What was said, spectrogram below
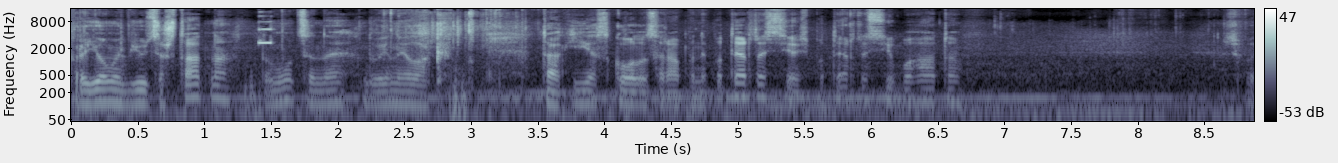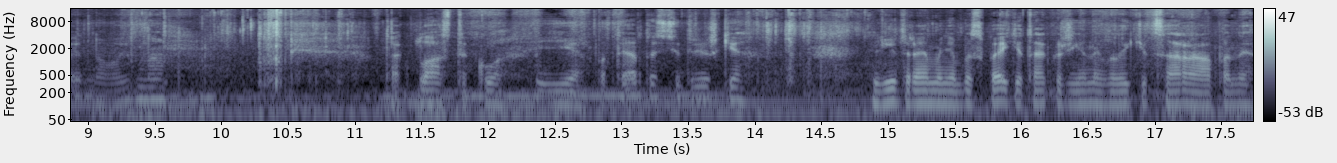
Прийоми б'ються штатно, тому це не двойний лак. Так, є сколи царапини потертості, ось потертості багато. Ось Видно, видно. Так, пластику є потертості трішки. Від ременя безпеки також є невеликі царапини.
